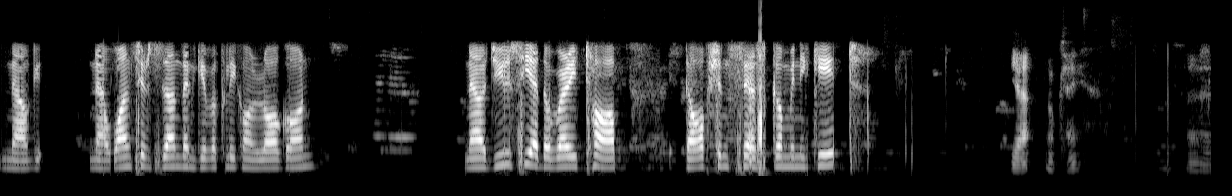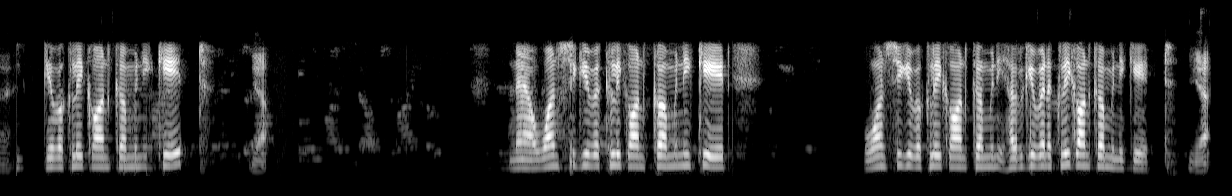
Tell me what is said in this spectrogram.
Now, now once it's done, then give a click on log on. Now, do you see at the very top, the option says communicate. Yeah. Okay. Uh, Give a click on communicate. yeah. Now, once you give a click on communicate, once you give a click on communi- have you given a click on communicate? Yeah.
